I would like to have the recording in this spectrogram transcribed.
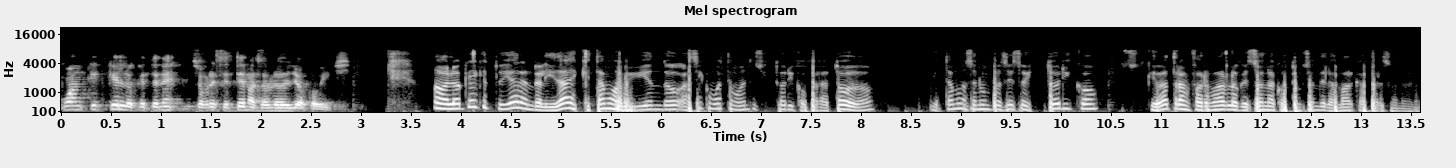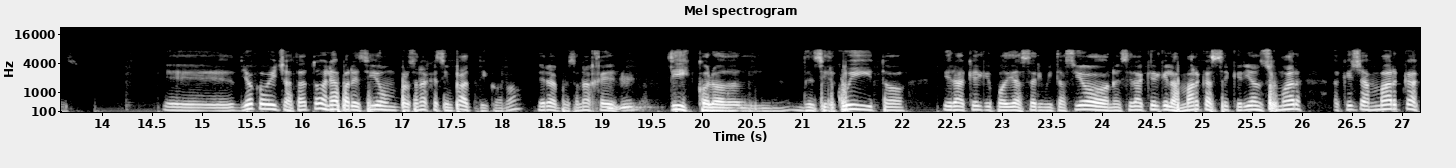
Juan, ¿qué, es lo que tenés sobre ese tema, sobre lo de Djokovic? No, lo que hay que estudiar en realidad es que estamos viviendo, así como este momento es histórico para todo, estamos en un proceso histórico que va a transformar lo que son la construcción de las marcas personales. Eh, Djokovic hasta a todos le ha parecido un personaje simpático, ¿no? Era el personaje díscolo del, del, circuito, era aquel que podía hacer imitaciones, era aquel que las marcas se querían sumar, aquellas marcas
